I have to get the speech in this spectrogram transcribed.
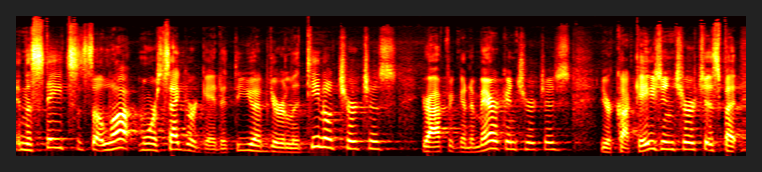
in the States, it's a lot more segregated. You have your Latino churches, your African American churches, your Caucasian churches, but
